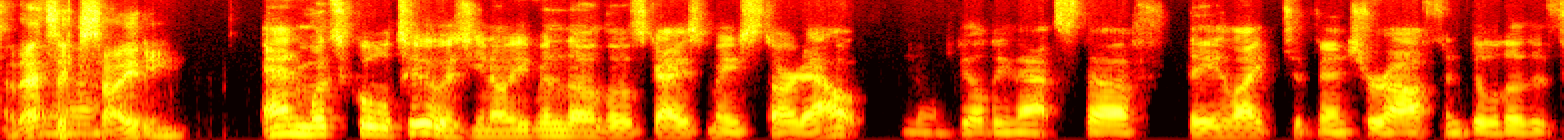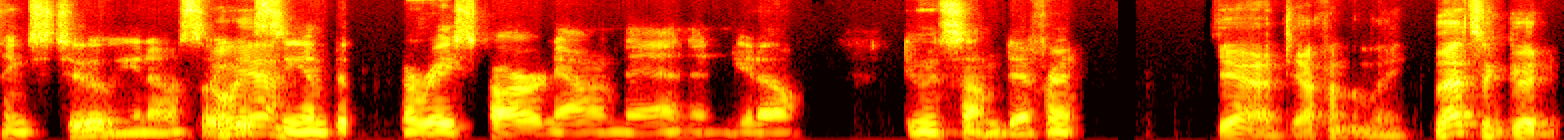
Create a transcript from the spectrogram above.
That's yeah. exciting. And what's cool too is, you know, even though those guys may start out, you know, building that stuff, they like to venture off and build other things too. You know, so Oh, you'll yeah. see them building a race car now and then, and you know, doing something different. Yeah, definitely. That's a good,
